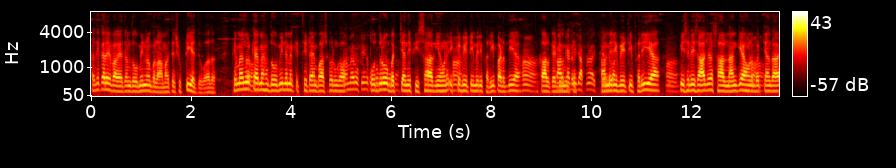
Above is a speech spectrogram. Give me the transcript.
ਕਹਿੰਦੇ ਘਰੇ ਵਗਿਆ ਤੈਨੂੰ 2 ਮਹੀਨੇ ਨੂੰ ਬੁਲਾਵਾਂਗੇ ਤੇ ਛੁੱਟੀ ਹੈ ਇਸ ਤੋਂ ਬਾਅਦ। ਫਿਰ ਮੈਂ ਉਹਨੂੰ ਕਿਹਾ ਮੈਂ 2 ਮਹੀਨੇ ਮੈਂ ਕਿੱਥੇ ਟਾਈਮ ਪਾਸ ਕਰੂੰਗਾ? ਹਾਂ ਮੈਂ ਰੋਟੀ ਉਧਰੋਂ ਬੱਚਿਆਂ ਦੀ ਫੀਸਾਂ ਆ ਗਈਆਂ ਹੁਣ ਇੱਕ ਬੇਟੀ ਮੇਰੀ ਫਰੀ ਪੜ੍ਹਦੀ ਆ ਹਾਂ ਕਾਲ ਕਾਲ ਅਕੈਡਮੀ ਅਕੈਡਮੀ ਚ। ਚ ਆਪਣਾ ਇੱਥੇ ਹਾਂ ਮੇਰੀ ਬੇਟੀ ਫਰੀ ਆ। ਹਾਂ। ਪਿਛਲੇ ਸਾਲ ਜਿਹੜਾ ਸਾਲ ਲੰਘ ਗਿਆ ਹੁਣ ਬੱਚਿਆਂ ਦਾ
